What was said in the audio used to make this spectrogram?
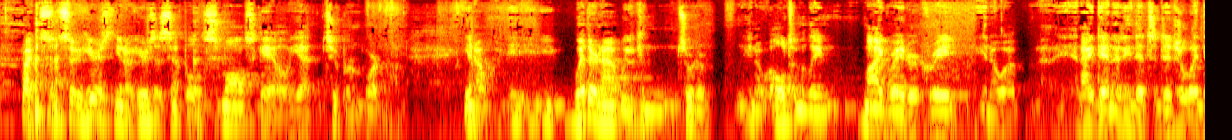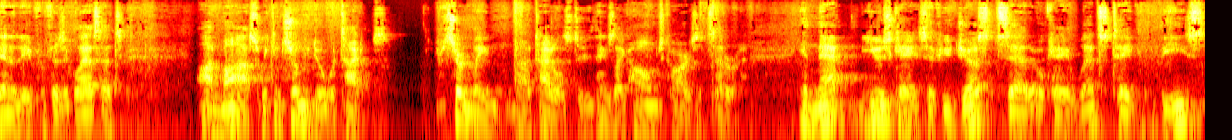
right. So, so here's, you know, here's a simple, small scale, yet super important one. you know, whether or not we can sort of, you know, ultimately migrate or create, you know, a, an identity that's a digital identity for physical assets on masse, we can certainly do it with titles. Certainly, uh, titles to things like homes, cars, etc. In that use case, if you just said, okay, let's take these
